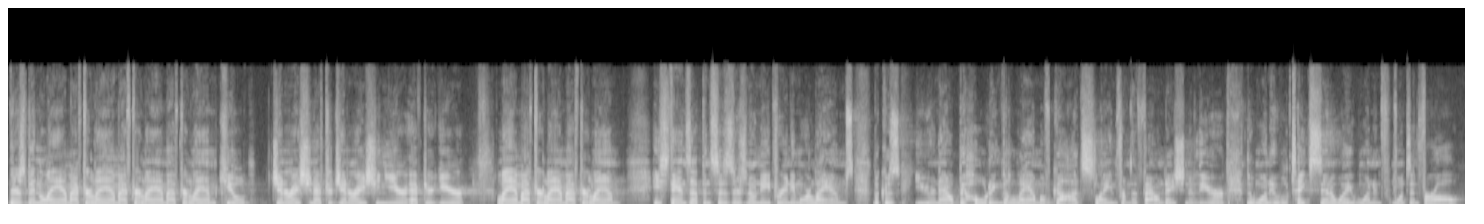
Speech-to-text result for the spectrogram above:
there's been lamb after lamb after lamb after lamb killed generation after generation, year after year, lamb after lamb after lamb. He stands up and says, There's no need for any more lambs because you are now beholding the Lamb of God slain from the foundation of the earth, the one who will take sin away once and for all.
